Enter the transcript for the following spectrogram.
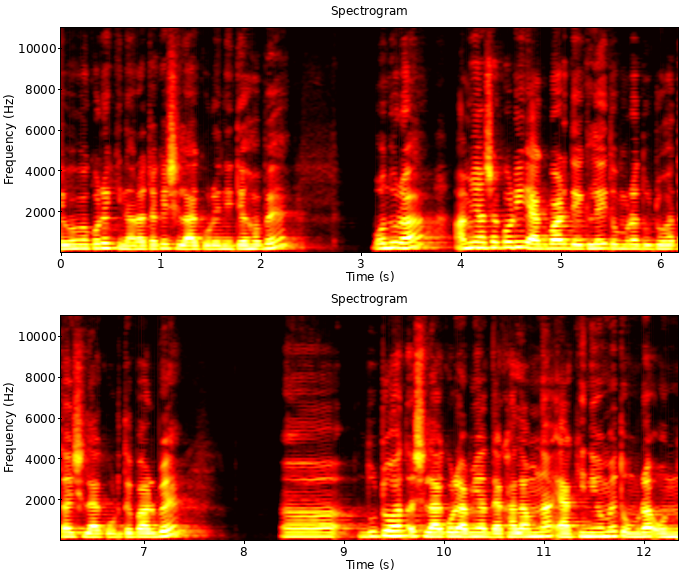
এভাবে করে কিনারাটাকে সেলাই করে নিতে হবে। বন্ধুরা, আমি আশা করি একবার দেখলেই তোমরা দুটো হাতায় সেলাই করতে পারবে। দুটো হাতা সেলাই করে আমি আর দেখালাম না, একই নিয়মে তোমরা অন্য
